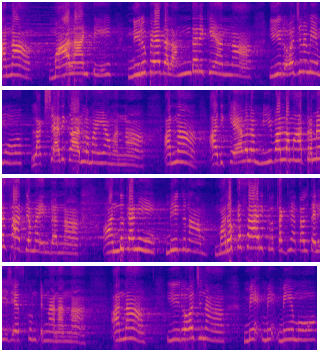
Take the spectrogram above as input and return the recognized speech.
అన్న మాలాంటి నిరుపేదలందరికీ అన్న ఈ రోజున మేము లక్షాధికారులమయ్యామన్నా. అన్న అది కేవలం మీ వల్ల మాత్రమే సాధ్యమైందన్న. అందుకని మీకు నా మరొకసారి కృతజ్ఞతలు తెలియజేసుకుంటున్నానన్నా. అన్న ఈ రోజున మే మే- మేము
